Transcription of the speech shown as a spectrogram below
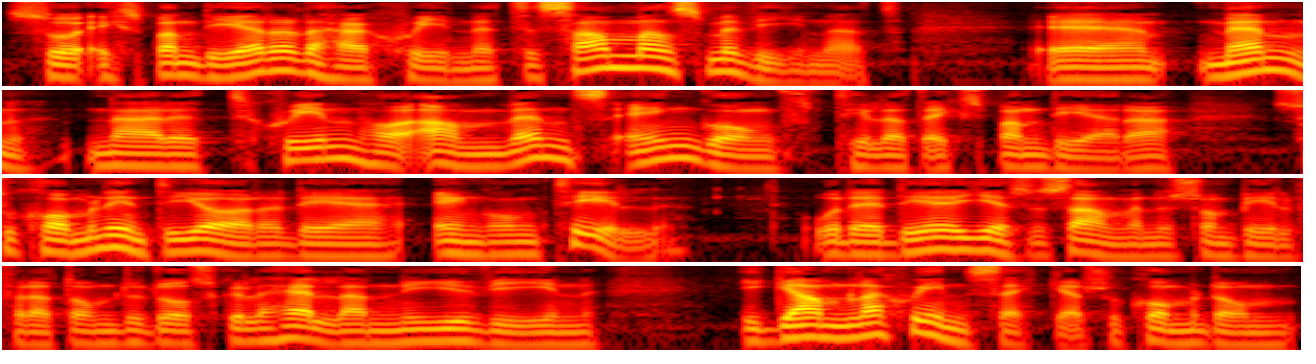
så expanderar det här skinnet tillsammans med vinet. Eh, men när ett skinn har använts en gång till att expandera så kommer det inte göra det en gång till. Och det är det Jesus använder som bild för att om du då skulle hälla ny vin i gamla skinnsäckar så kommer de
